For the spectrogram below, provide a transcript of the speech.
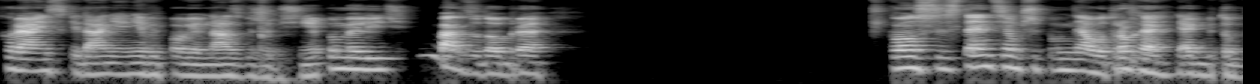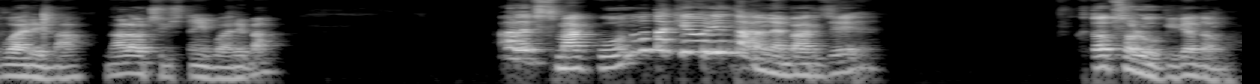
koreańskie danie, nie wypowiem nazwy, żeby się nie pomylić, bardzo dobre. Konsystencją przypominało trochę jakby to była ryba, no ale oczywiście to nie była ryba. Ale w smaku, no takie orientalne bardziej. Kto co lubi, wiadomo.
